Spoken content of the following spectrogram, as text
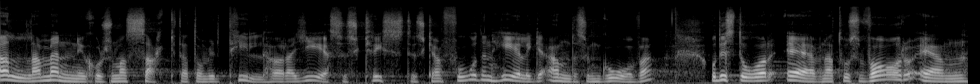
alla människor som har sagt att de vill tillhöra Jesus Kristus kan få den helige Ande som gåva. Och det står även att hos var och en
